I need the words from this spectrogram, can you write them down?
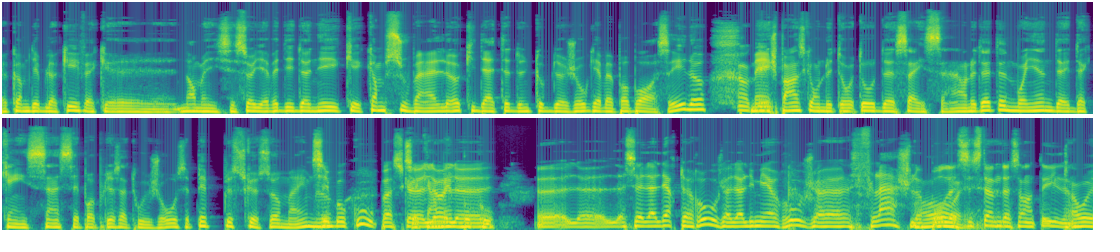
a, comme débloqué, fait que, euh, non, mais c'est ça, il y avait des données qui, comme souvent, là, qui dataient d'une coupe de jours qui n'avaient pas passé, là, mais je pense qu'on est autour de 1600, on a peut-être une moyenne de, de 1500, si c'est pas plus à tous les jours, c'est peut-être plus que ça même. C'est beaucoup parce que quand là, même le- beaucoup. euh, c'est l'alerte rouge, la lumière rouge euh, flash là, Oh, pour le système de santé. Là. Ah oui,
